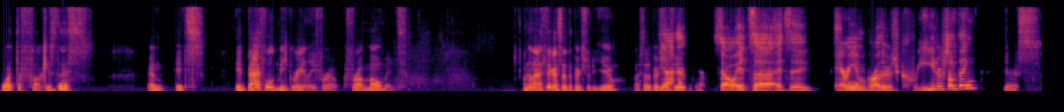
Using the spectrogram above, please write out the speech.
what the fuck is this? And it's it baffled me greatly for a for a moment. And then I think I sent the picture to you. I sent a picture yeah. to you. So it's a it's a Aryan Brothers Creed or something. Yes.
